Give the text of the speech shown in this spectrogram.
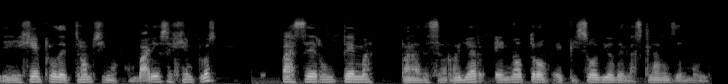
ejemplo de Trump, sino con varios ejemplos, va a ser un tema para desarrollar en otro episodio de Las Claves del Mundo.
